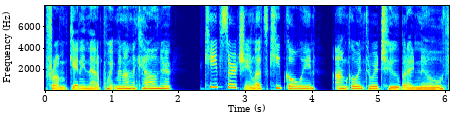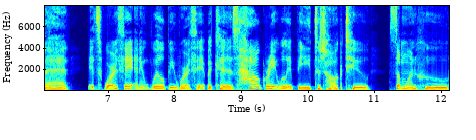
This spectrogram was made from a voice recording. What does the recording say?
from getting that appointment on the calendar, keep searching. Let's keep going. I'm going through it too, but I know that it's worth it and it will be worth it because how great will it be to talk to someone who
